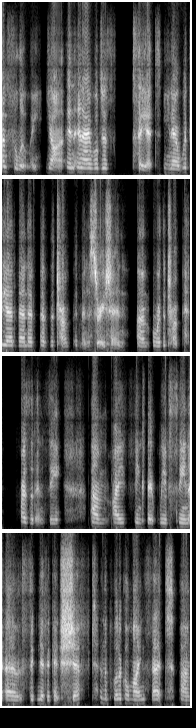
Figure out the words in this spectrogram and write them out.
Absolutely, yeah, and and I will just say it. You know, with the advent of, of the Trump administration um, or the Trump presidency, um, I think that we've seen a significant shift in the political mindset. Um,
